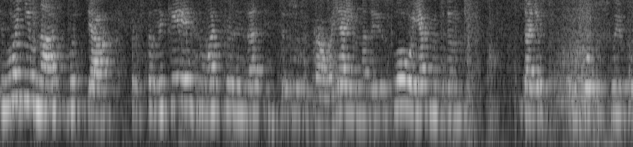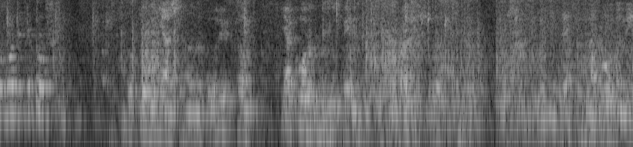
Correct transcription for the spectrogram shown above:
Сьогодні в нас в гостях представники громадської організації Інституту права. Я їм надаю слово, як ми будемо далі роботу свою проводити. Прошу. Доброго дня, шановне товариство. Я коротко зупинюся бачу, що у вас е, сьогодні день наповнений,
